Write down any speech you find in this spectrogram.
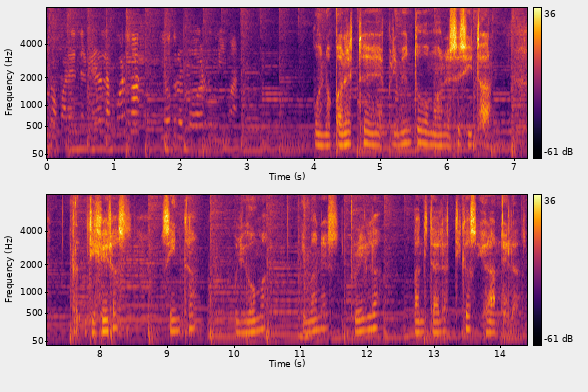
Uno para determinar la fuerza y otro el poder de un imán. Bueno, para este experimento vamos a necesitar tijeras, cinta, poligoma, imanes, regla, banditas elásticas y arandelas.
